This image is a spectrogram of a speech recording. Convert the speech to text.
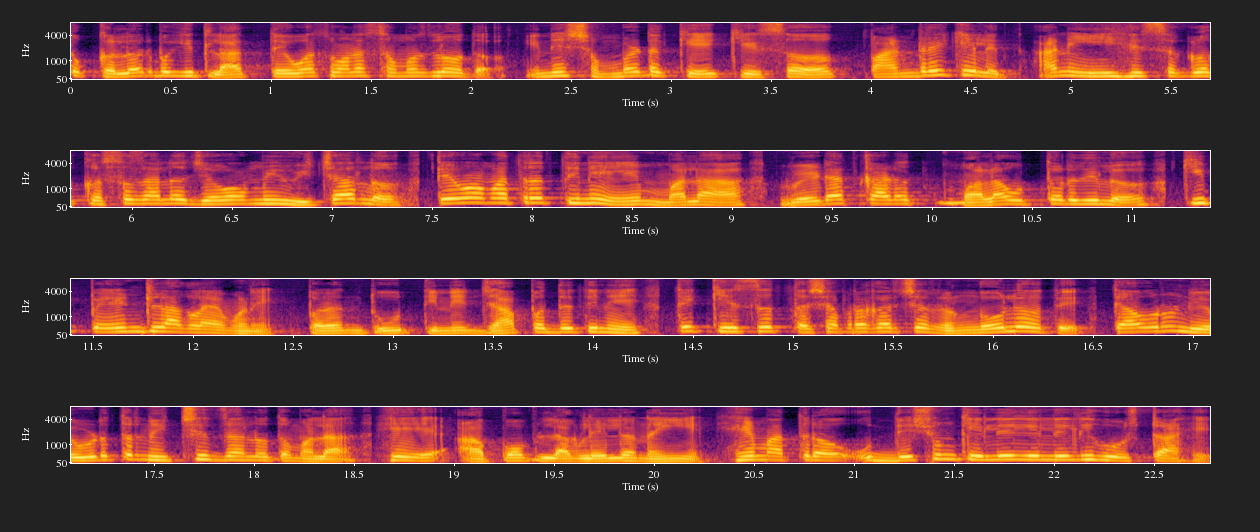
तो कलर बघितला तेव्हाच मला समजलं होतं हिने शंभर टक्के केस पांढरे केलेत. आणि हे सगळं कसं झालं जेव्हा मी विचारलं तेव्हा मात्र तिने मला वेड्यात काढत मला उत्तर दिलं की पेंट लागलाय म्हणे. परंतु तिने ज्या पद्धतीने ते केस तशा प्रकारचे रंगवले होते त्यावरून एवढं तर निश्चित झालं होतं मला हे आपोआप लागलेलं नाहीये. हे मात्र उद्देशून केली गेलेली गोष्ट आहे.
